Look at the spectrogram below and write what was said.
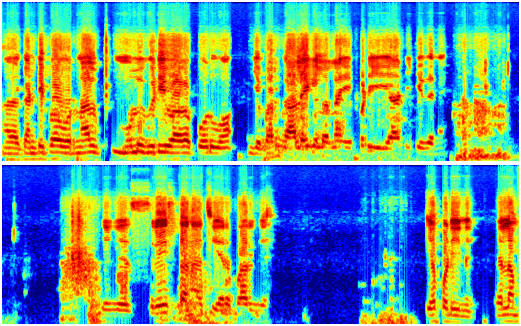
அதை கண்டிப்பா ஒரு நாள் முழு விடிவாக போடுவோம். இங்க பாருங்க அலைகள் எல்லாம் எப்படி அடிக்குதுன்னு. நீங்க சிரேஷ்டா நாச்சியார பாருங்க. எப்படின்னு எல்லாம்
